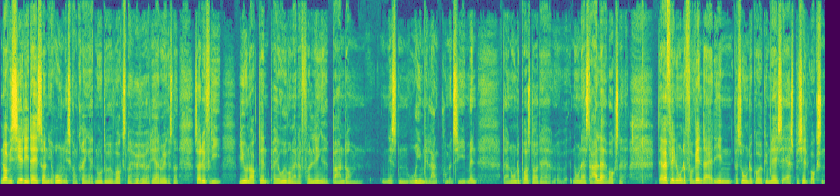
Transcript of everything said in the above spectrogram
Når vi siger det i dag sådan ironisk omkring, at nu er du jo voksen og hører, det er du ikke og sådan noget, så er det jo fordi, vi er jo nok den periode, hvor man har forlænget barndommen næsten urimelig langt, kunne man sige. Men der er nogen, der påstår, at der er nogen af os, der aldrig er voksne. Der er i hvert fald ikke nogen, der forventer, at en person, der går i gymnasiet, er specielt voksen.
